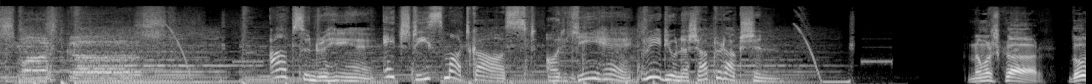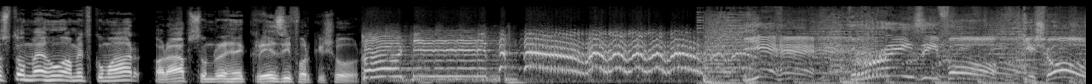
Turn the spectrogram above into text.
स्मार्ट कास्ट आप सुन रहे हैं एच डी स्मार्ट कास्ट और ये है रेडियो नशा प्रोडक्शन नमस्कार। दोस्तों मैं हूँ अमित कुमार और आप सुन रहे हैं क्रेजी फॉर किशोर ये है क्रेजी फॉर किशोर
